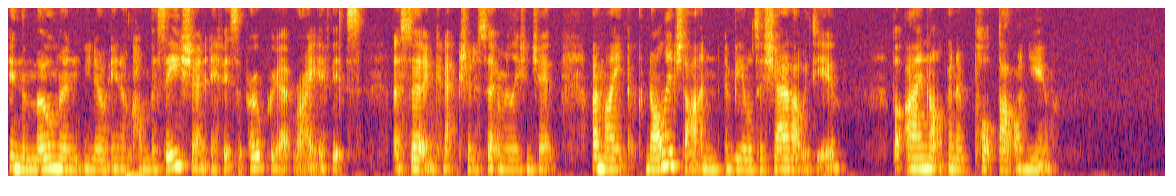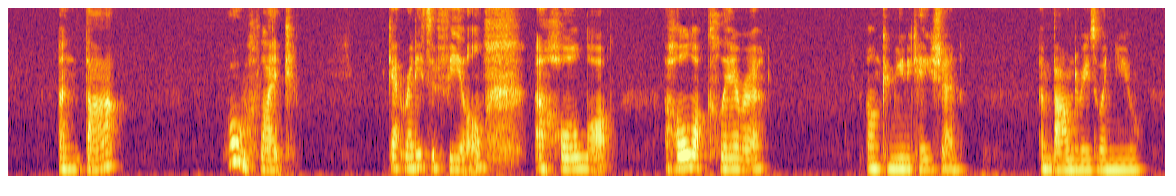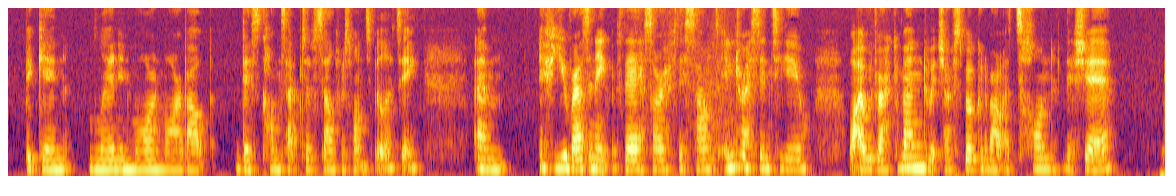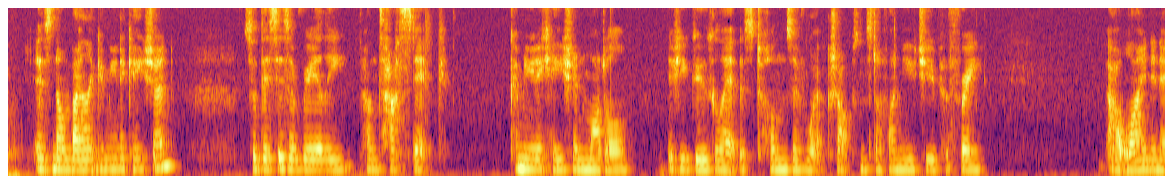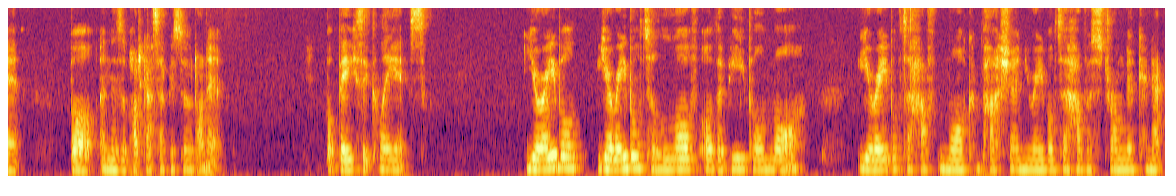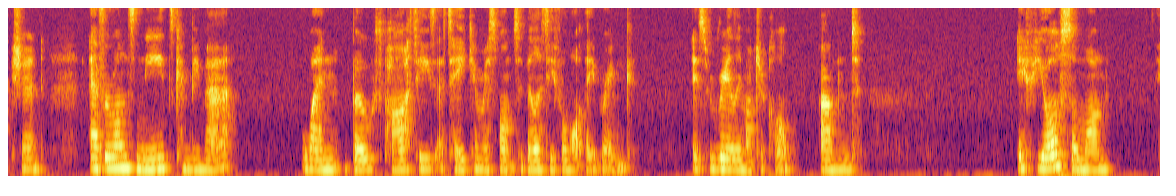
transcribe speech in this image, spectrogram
in the moment, you know, in a conversation if it's appropriate, right? If it's a certain connection, a certain relationship, I might acknowledge that and, and be able to share that with you, but I'm not going to put that on you. And that, oh, like, get ready to feel a whole lot, a whole lot clearer on communication, and boundaries when you begin learning more and more about this concept of self responsibility. Um, if you resonate with this or if this sounds interesting to you, what I would recommend, which I've spoken about a ton this year, is nonviolent communication. So, this is a really fantastic communication model. If you Google it, there's tons of workshops and stuff on YouTube for free outlining it. But, and there's a podcast episode on it. But basically, it's you're able you're able to love other people more you're able to have more compassion you're able to have a stronger connection everyone's needs can be met when both parties are taking responsibility for what they bring it's really magical and if you're someone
